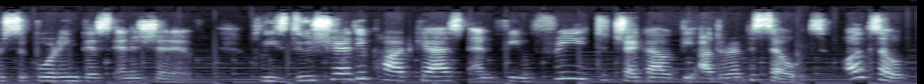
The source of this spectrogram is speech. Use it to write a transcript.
for supporting this initiative. Please do share the podcast and feel free to check out the other episodes. Also,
